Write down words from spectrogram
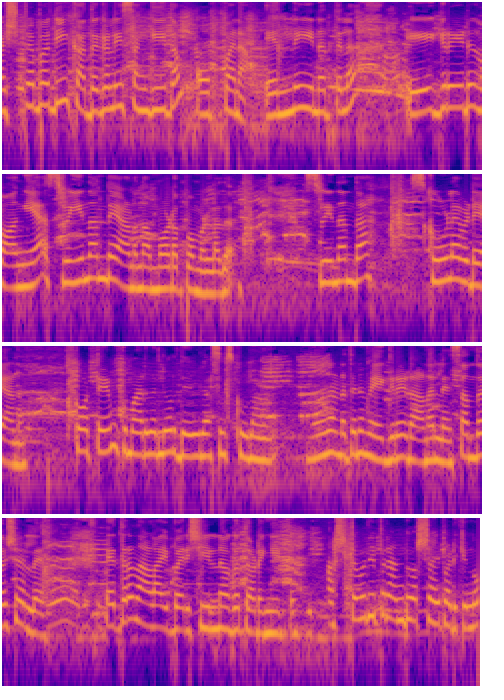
അഷ്ടപതി കഥകളി സംഗീതം ഒപ്പന എന്നീ ഇനത്തിൽ എ ഗ്രേഡ് വാങ്ങിയ ശ്രീനന്ദയാണ് നമ്മോടൊപ്പം ഉള്ളത് ശ്രീനന്ദ സ്കൂൾ എവിടെയാണ്? കോട്ടയം കുമാരനല്ലൂർ ദേവിലാസം സ്കൂളാണ്. മൂന്നെണ്ണത്തിനും എ ഗ്രേഡ് ആണല്ലേ? സന്തോഷമല്ലേ എത്ര നാളായി പരിശീലനമൊക്കെ തുടങ്ങിയിട്ട്? അഷ്ടപതി ഇപ്പം രണ്ട് വർഷമായി പഠിക്കുന്നു.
